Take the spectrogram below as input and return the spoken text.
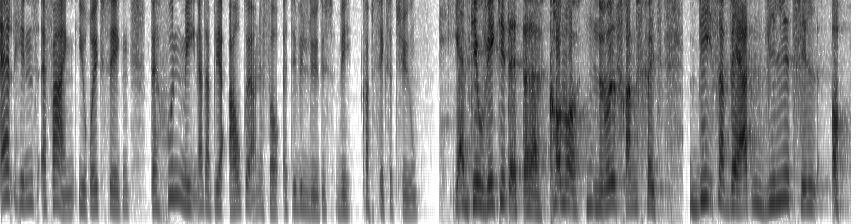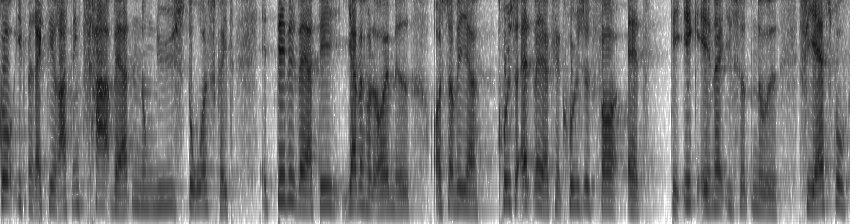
al hendes erfaring i rygsækken, hvad hun mener, der bliver afgørende for, at det vil lykkes ved COP26. Ja, det er jo vigtigt, at der kommer noget fremskridt. Viser verden vilje til at gå i den rigtige retning? Tager verden nogle nye store skridt? Det vil være det, jeg vil holde øje med. Og så vil jeg krydse alt, hvad jeg kan krydse for, at det ikke ender i sådan noget fiasko,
